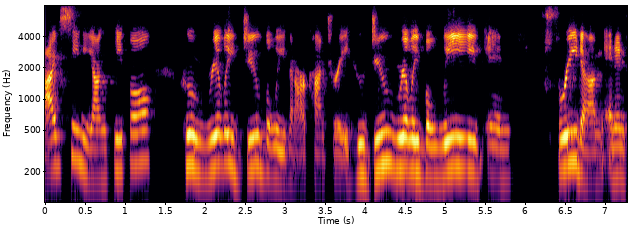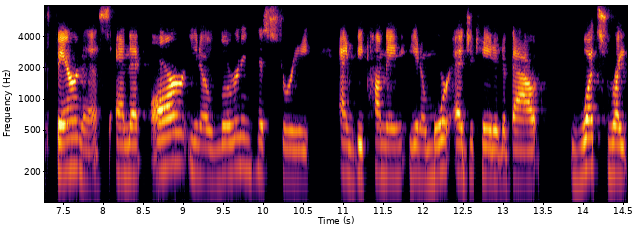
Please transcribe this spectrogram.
I've seen young people who really do believe in our country, who do really believe in freedom and in fairness and that are, you know, learning history and becoming, you know, more educated about what's right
